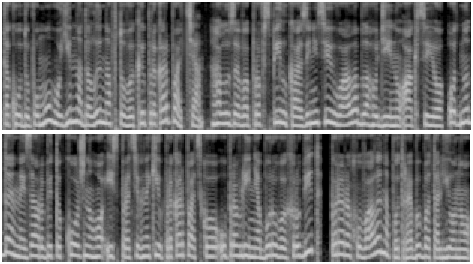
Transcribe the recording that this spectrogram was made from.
Таку допомогу їм надали нафтовики Прикарпаття. Галузева профспілка зініціювала благодійну акцію. Одноденний заробіток кожного із працівників Прикарпатського управління бурових робіт перерахували на потреби батальйону,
